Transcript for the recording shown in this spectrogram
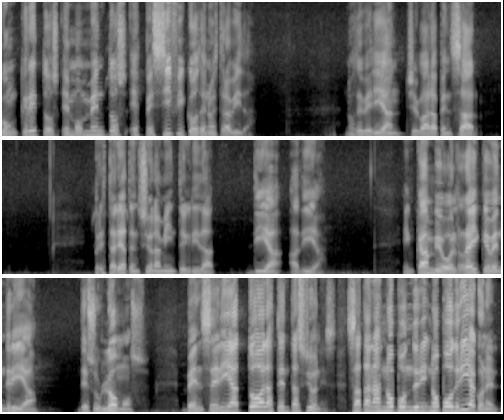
concretos en momentos específicos de nuestra vida nos deberían llevar a pensar, prestaré atención a mi integridad día a día. En cambio, el rey que vendría de sus lomos vencería todas las tentaciones. Satanás no, no podría con él.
